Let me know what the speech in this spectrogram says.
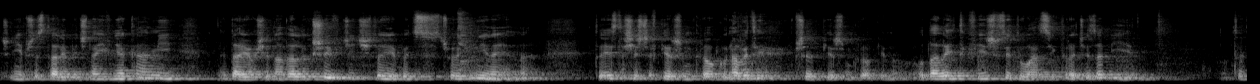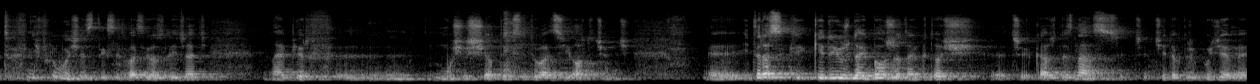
czy nie przestali być naiwniakami, dają się nadal krzywdzić, to nie być człowiek nie, nie. To jesteś jeszcze w pierwszym kroku, nawet przed pierwszym krokiem. No, bo dalej tkwisz w sytuacji, która cię zabije. No to, to nie próbuj się z tych sytuacji rozliczać. Najpierw y, musisz się od tej sytuacji odciąć. Y, I teraz, kiedy już daj Boże, ten ktoś, y, czy każdy z nas, czy ci, do których pójdziemy,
